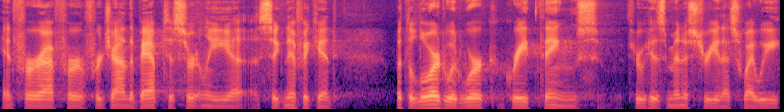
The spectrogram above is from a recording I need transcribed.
and for, uh, for, for John the Baptist, certainly significant. But the Lord would work great things through his ministry, and that's why we,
